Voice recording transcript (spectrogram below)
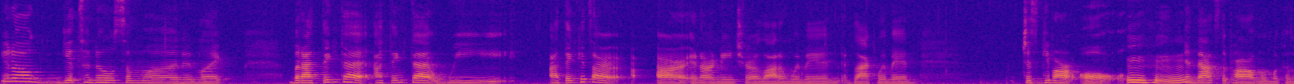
you know, get to know someone and like, but I think that I think that we, I think it's our our in our nature. A lot of women, black women, just give our all, mm-hmm. and that's the problem because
